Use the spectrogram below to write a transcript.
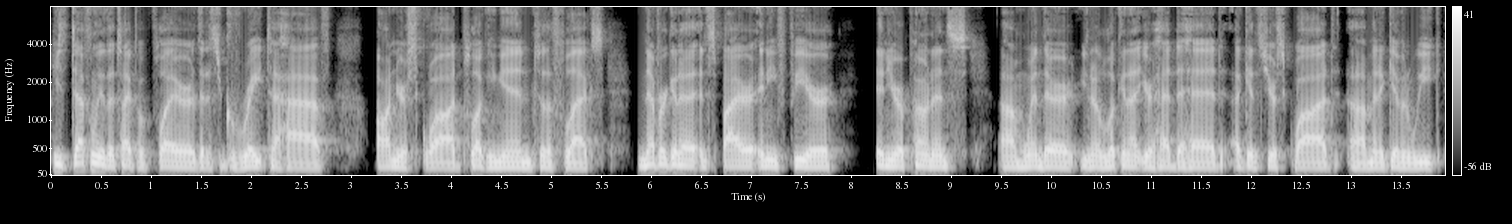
he's definitely the type of player that it's great to have on your squad, plugging in to the flex. Never going to inspire any fear in your opponents um, when they're you know looking at your head to head against your squad um, in a given week.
